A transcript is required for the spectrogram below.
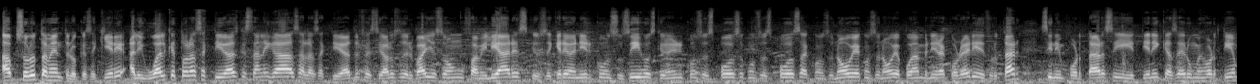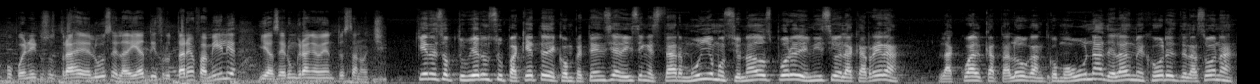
Absolutamente, lo que se quiere, al igual que todas las actividades que están ligadas a las actividades del Festival del Valle, son familiares, que usted quiere venir con sus hijos, quiere venir con su esposo, con su esposa, con su novia, con su novia, puedan venir a correr y disfrutar, sin importar si tienen que hacer un mejor tiempo, pueden ir con su traje de luces, la idea es disfrutar en familia y hacer un gran evento esta noche. Quienes obtuvieron su paquete de competencia dicen estar muy emocionados por el inicio de la carrera, la cual catalogan como una de las mejores de la zona.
